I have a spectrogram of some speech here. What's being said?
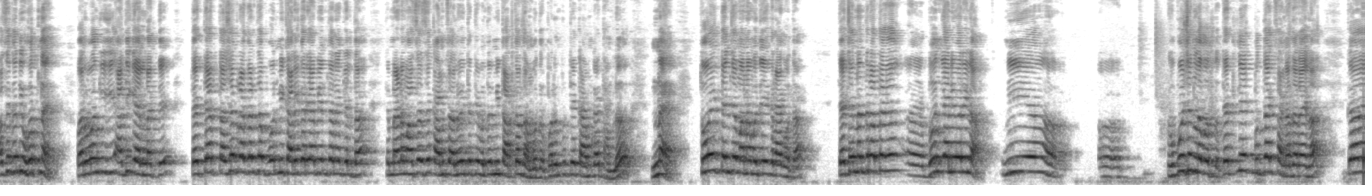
असं कधी होत नाही. परवानगी ही आधी घ्यायला लागते. तर त्यात तशा प्रकारचा फोन मी कार्यकारी अभियंत्यांना केला होता की मॅडम असं असं काम चालू आहे तर ते म्हणतात मी तात्काळ थांबवतो. परंतु ते काम काय थांबलं नाही. तो एक त्यांच्या मनामध्ये एक राग होता. त्याच्यानंतर आता दोन जानेवारीला मी उपोषणला बसलो. त्यातले एक मुद्दा एक सांगायचा राहिला का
